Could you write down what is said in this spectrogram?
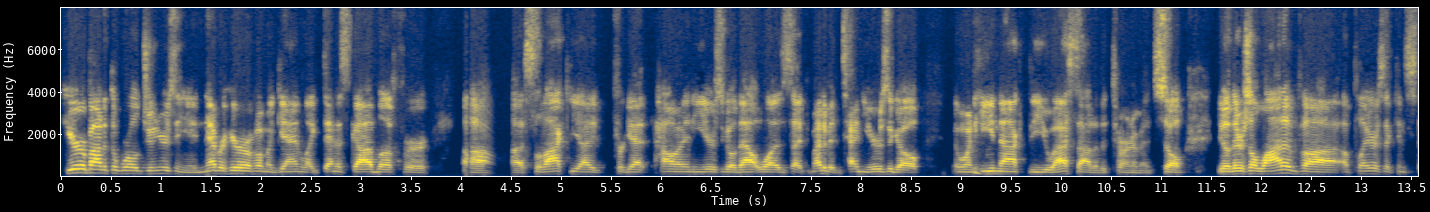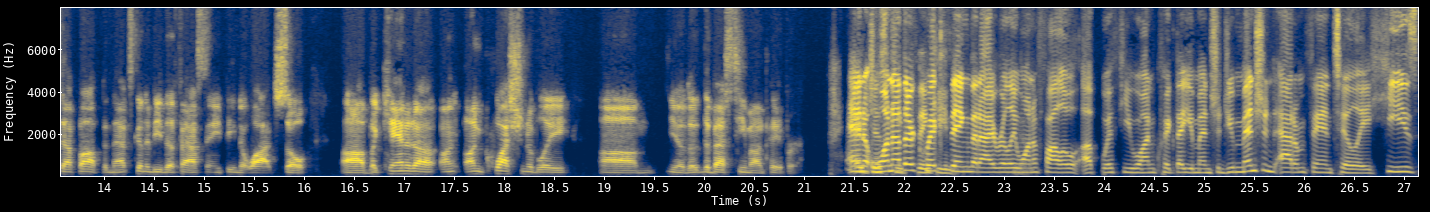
hear about at the World Juniors and you never hear of them again, like Denis Godla for uh, uh, Slovakia. I forget how many years ago that was. It might have been ten years ago when he knocked the U.S. out of the tournament. So, you know, there's a lot of uh, players that can step up, and that's going to be the fascinating thing to watch. So, uh, but Canada, un- unquestionably, um, you know, the, the best team on paper. And one other thinking, quick thing that I really want to follow up with you on quick that you mentioned. You mentioned Adam Fantilli. He's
